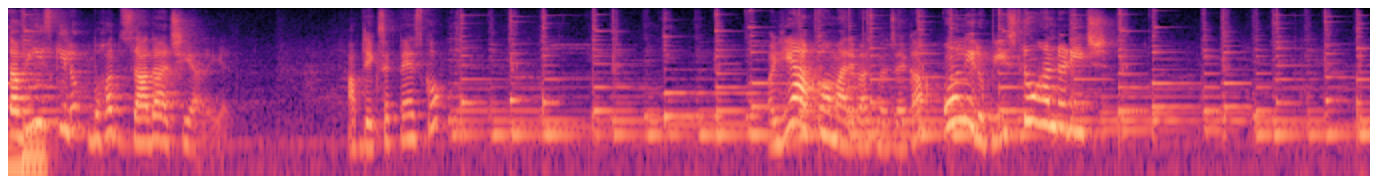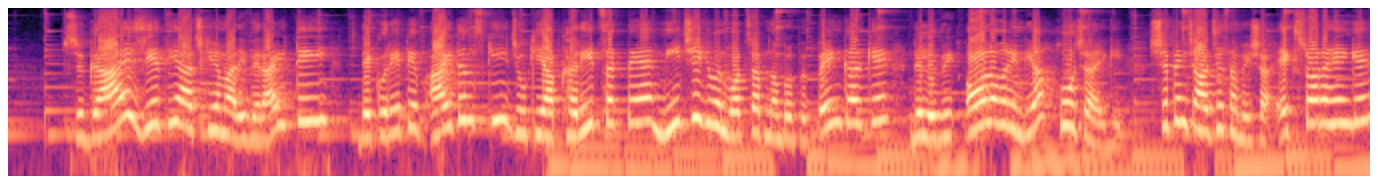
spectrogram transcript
तभी इसकी लुक बहुत ज़्यादा अच्छी आ रही है। आप देख सकते हैं इसको। और ये आपको हमारे पास मिल जाएगा। Only rupees two hundred each so guys ये थी आज की हमारी वैरायटी डेकोरेटिव आइटम्स की, जो कि आप खरीद सकते हैं। नीचे गिवन व्हाट्सएप नंबर पर पिंग करके डिलीवरी ऑल ओवर इंडिया हो जाएगी। शिपिंग चार्जेस हमेशा एक्स्ट्रा रहेंगे।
